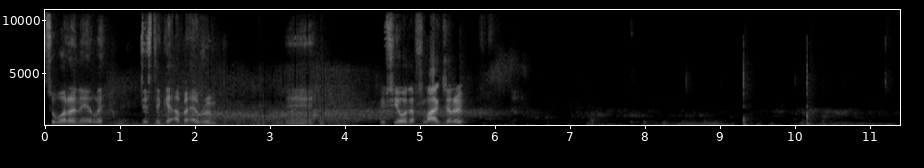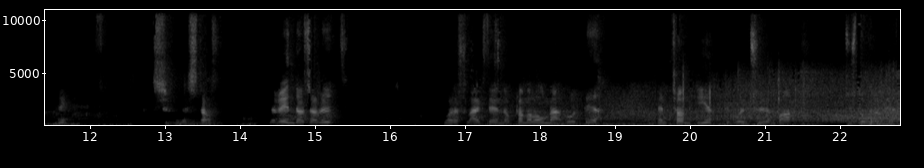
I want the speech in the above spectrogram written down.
So we're in early just to get a bit of room. Uh, you see all the flags are out. The stuff, the vendors are out. More the flags then, they'll come along that road there and turn here to go through the park, just over there.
